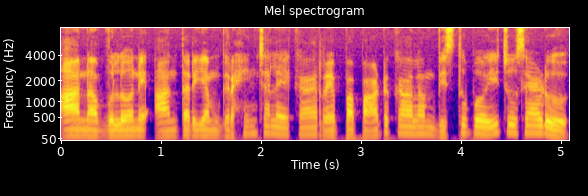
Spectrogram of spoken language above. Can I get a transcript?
ఆ నవ్వులోని ఆంతర్యం గ్రహించలేక రెప్పపాటు కాలం విస్తుపోయి చూశాడు.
